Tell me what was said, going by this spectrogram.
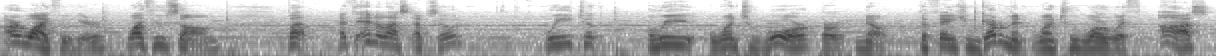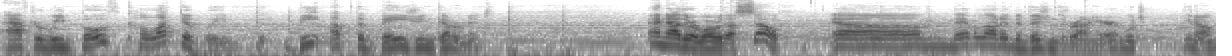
our waifu here, Waifu Song. But at the end of last episode, we took, we went to war, or no, the Fengtian government went to war with us after we both collectively beat up the Beijing government. And now they're at war with us. So, um, they have a lot of divisions around here, which, you know,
